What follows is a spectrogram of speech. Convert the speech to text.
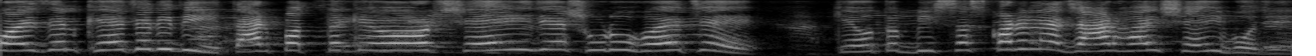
পয়জন খেয়েছে দিদি তারপর থেকে ওর সেই যে শুরু হয়েছে কেউ তো বিশ্বাস করে না যার হয় সেই বোঝে।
